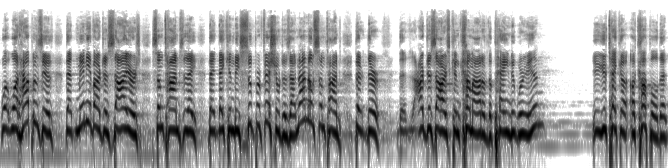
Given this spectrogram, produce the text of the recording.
what, what happens is that many of our desires, sometimes they, they, they can be superficial desires. And I know sometimes they're, they're, they're, our desires can come out of the pain that we're in. You, you take a, a couple that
